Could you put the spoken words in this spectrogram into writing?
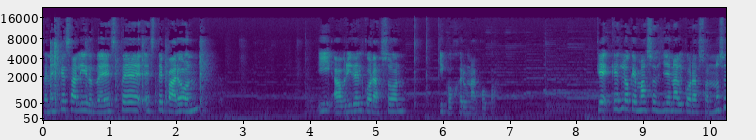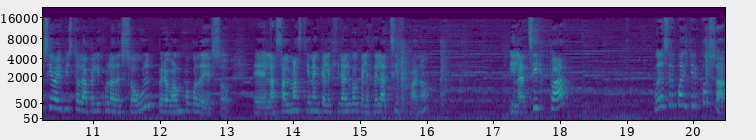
Tenéis que salir de este, este parón y abrir el corazón y coger una copa. ¿Qué, es lo que más os llena el corazón? No sé si habéis visto la película de Soul, pero va un poco de eso. Eh, las almas tienen que elegir algo que les dé la chispa, ¿no? Y la chispa puede ser cualquier cosa.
